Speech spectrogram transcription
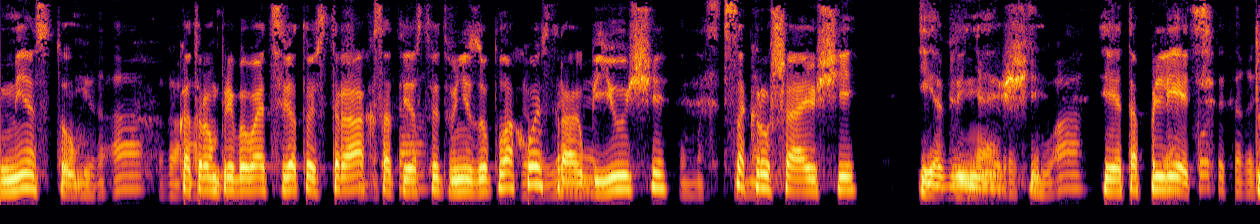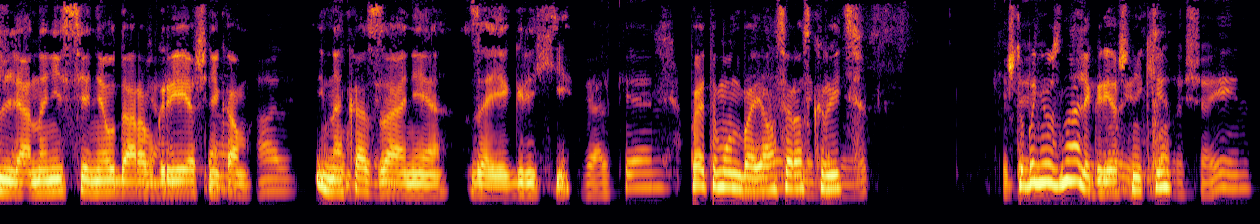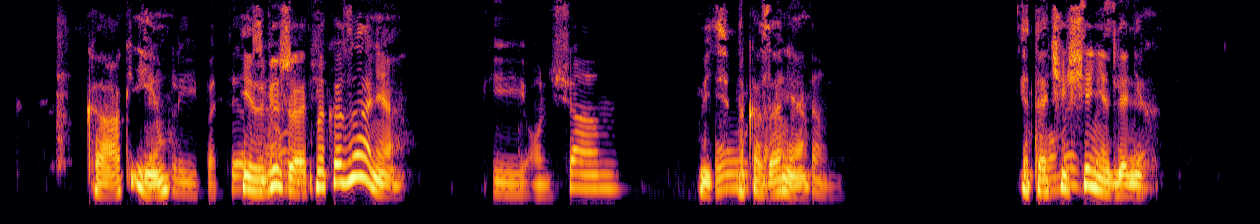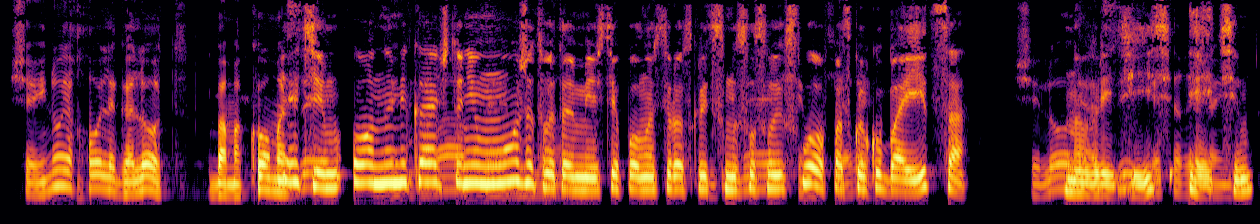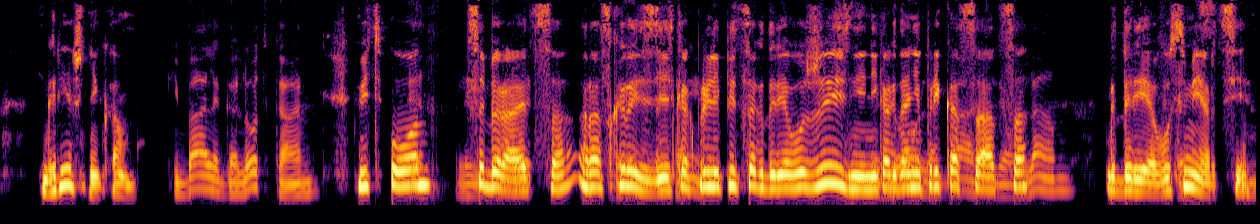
месту, в котором пребывает святой страх, соответствует внизу плохой страх, бьющий, сокрушающий и обвиняющий. И это плеть для нанесения ударов грешникам и наказания за их грехи. Поэтому он боялся раскрыть, чтобы не узнали грешники, как им избежать наказания. Ведь наказание — это очищение для них. Этим он намекает, что не может в этом месте полностью раскрыть смысл своих слов, поскольку боится навредить этим грешникам. Ведь он собирается раскрыть здесь, как прилепиться к древу жизни, никогда не прикасаться к древу смерти.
